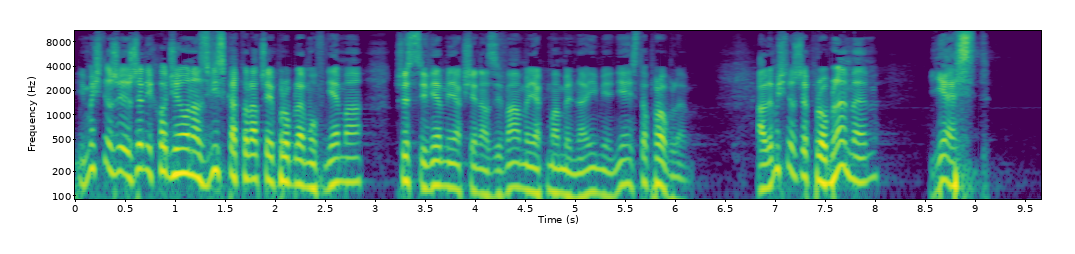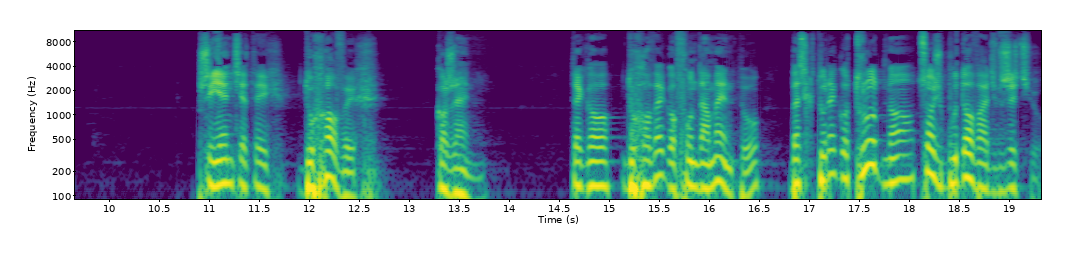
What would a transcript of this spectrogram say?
I myślę, że jeżeli chodzi o nazwiska, to raczej problemów nie ma. Wszyscy wiemy, jak się nazywamy, jak mamy na imię. Nie jest to problem. Ale myślę, że problemem jest przyjęcie tych duchowych korzeni, tego duchowego fundamentu, bez którego trudno coś budować w życiu.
